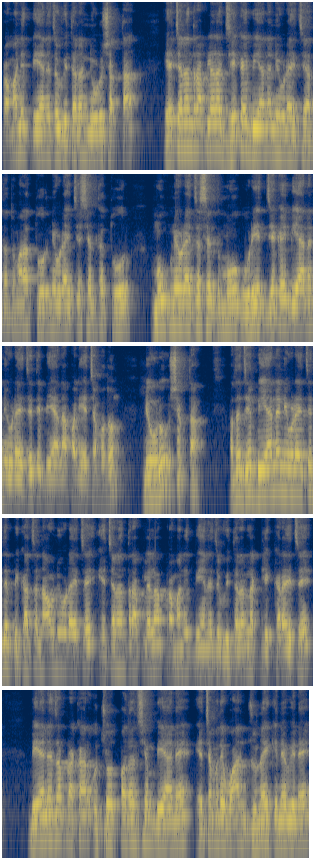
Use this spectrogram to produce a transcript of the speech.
प्रमाणित बियाण्याचं वितरण निवडू शकता. याच्यानंतर आपल्याला जे काही बियाणं निवडायचे आता तुम्हाला तूर निवडायची असेल तर तूर मूग निवडायचे असेल तर मूग उडीद जे काही बियाणं निवडायचे ते बियाणं आपण याच्यामधून निवडू शकता. आता जे बियाणं निवडायचे ते पिकाचं नाव निवडायचे याच्यानंतर आपल्याला प्रमाणित बियाण्याचे वितरणला क्लिक करायचे. बियाण्याचा प्रकार उच्च उत्पादनक्षम बियाणे याच्यामध्ये वाण जुने की नवीन आहे.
